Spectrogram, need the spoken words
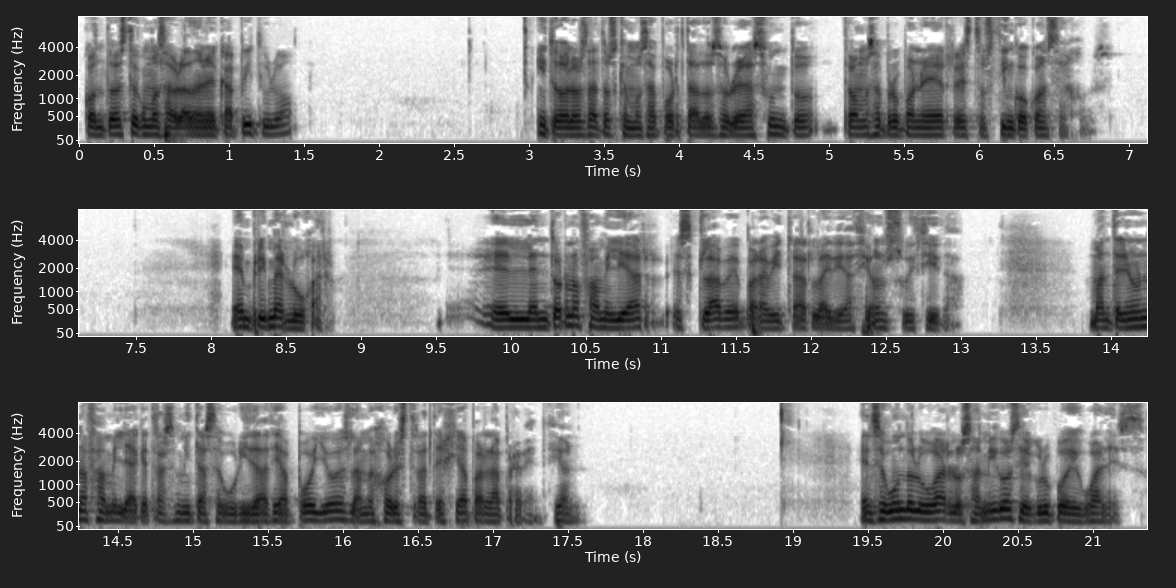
Con todo esto que hemos hablado en el capítulo y todos los datos que hemos aportado sobre el asunto, te vamos a proponer estos cinco consejos. En primer lugar, el entorno familiar es clave para evitar la ideación suicida. Mantener una familia que transmita seguridad y apoyo es la mejor estrategia para la prevención. En segundo lugar, los amigos y el grupo de iguales.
